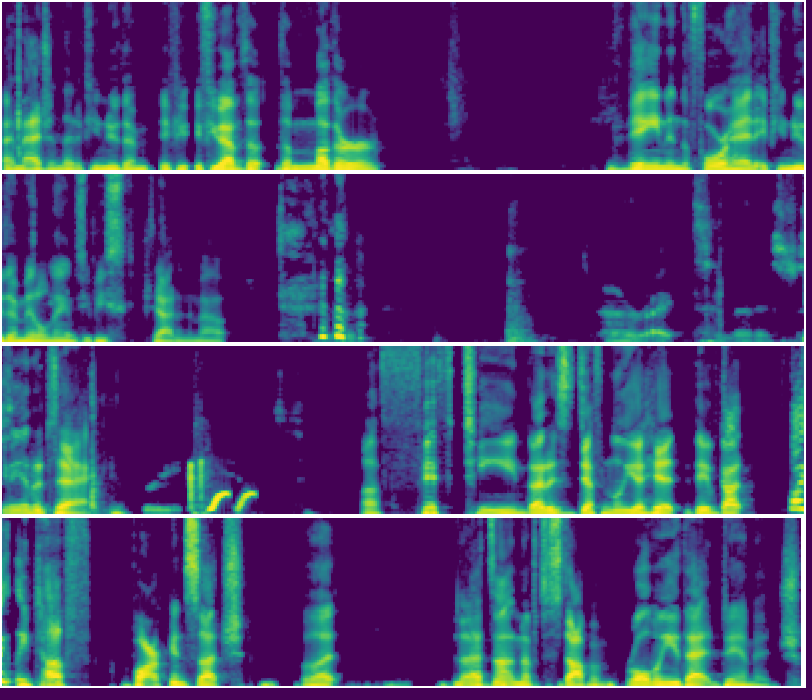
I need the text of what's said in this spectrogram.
I imagine that if you knew them, if you if you have the the mother vein in the forehead, if you knew their middle names, you'd be shouting them out. that is just Give me an attack. A 15. That is definitely a hit. They've got slightly tough bark and such, but no, that's not enough to stop them. Roll me that damage.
